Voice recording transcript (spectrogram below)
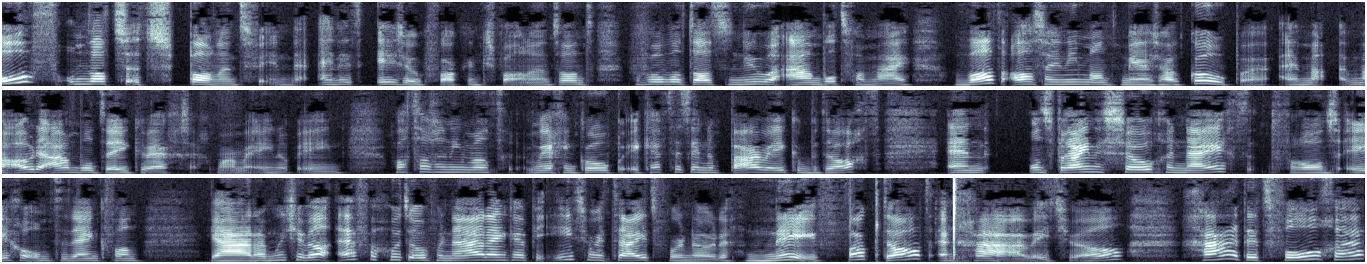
Of omdat ze het spannend vinden. En het is ook fucking spannend. Want bijvoorbeeld dat nieuwe aanbod van mij. Wat als er niemand meer zou kopen? En mijn oude aanbod deed ik weg, zeg maar, mijn één op één. Wat als er niemand meer ging kopen? Ik heb dit in een paar weken bedacht. En ons brein is zo geneigd, vooral ons ego, om te denken van... Ja, daar moet je wel even goed over nadenken. Heb je iets meer tijd voor nodig? Nee, fuck dat en ga, weet je wel. Ga dit volgen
